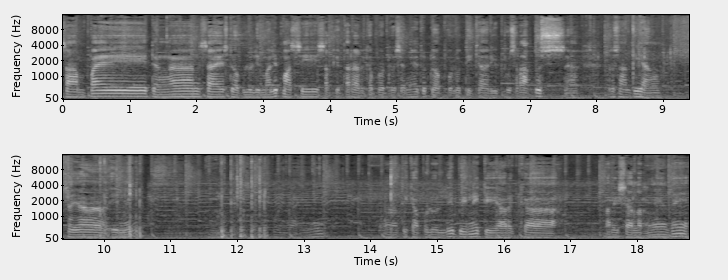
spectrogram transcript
Sampai dengan size 25 lip masih sekitar harga produsennya itu 23.100 ya. Terus nanti yang saya ini ini 30 lip ini di harga resellernya ini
